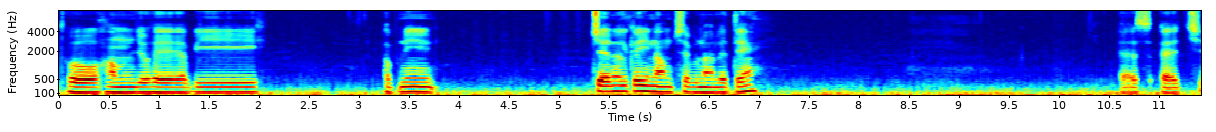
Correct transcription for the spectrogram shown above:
تو ہم جو ہے ابھی اپنی چینل کے ہی نام سے بنا لیتے ہیں۔ S H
